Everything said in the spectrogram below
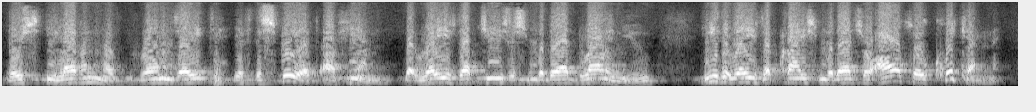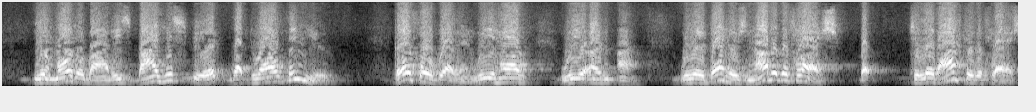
verse 11 of Romans 8, if the Spirit of Him that raised up Jesus from the dead dwell in you, he that raised up Christ from the dead shall also quicken your mortal bodies by his Spirit that dwelleth in you. Therefore, brethren, we have, we are, uh, we are debtors not of the flesh, but to live after the flesh.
